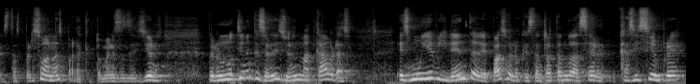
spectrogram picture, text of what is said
estas personas para que tomen esas decisiones, pero no tienen que ser decisiones macabras. Es muy evidente de paso lo que están tratando de hacer casi siempre,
